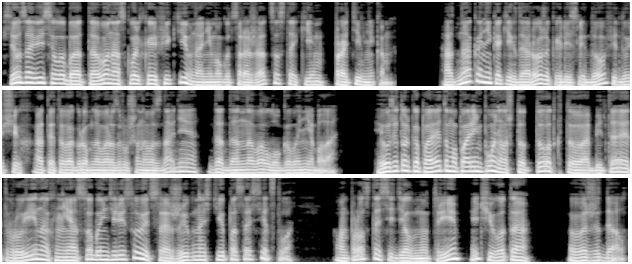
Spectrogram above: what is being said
Все зависело бы от того, насколько эффективно они могут сражаться с таким противником. Однако никаких дорожек или следов, ведущих от этого огромного разрушенного здания до данного логова не было. И уже только поэтому парень понял, что тот, кто обитает в руинах, не особо интересуется живностью по соседству. Он просто сидел внутри и чего-то выжидал.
